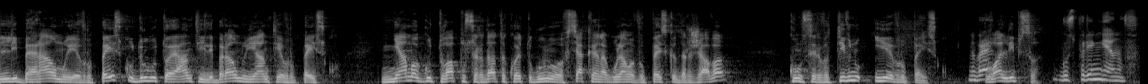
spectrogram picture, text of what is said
либерално и европейско, другото е антилиберално и антиевропейско. Няма го това по средата, което го има във всяка една голяма европейска държава, консервативно и европейско. Добре. Това липсва. Господин Генов,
